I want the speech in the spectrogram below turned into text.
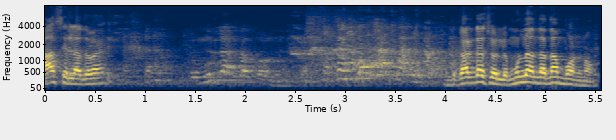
காசு இல்லாதவன். கரெக்டாக சொல்லு முள்ள இருந்தால் தான் போடணும்.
